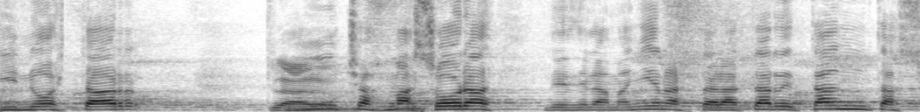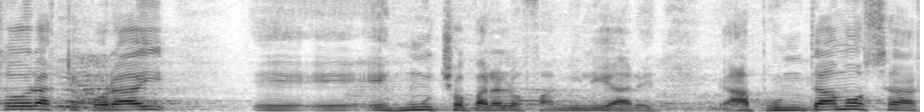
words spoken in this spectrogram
y no estar Claro. muchas más horas, desde la mañana hasta la tarde, tantas horas que por ahí eh, eh, es mucho para los familiares. Apuntamos a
